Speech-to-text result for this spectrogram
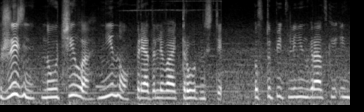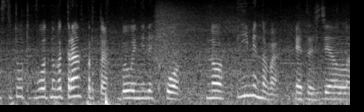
Жизнь научила Нину преодолевать трудности. Поступить в Ленинградский институт водного транспорта было нелегко, но Пименова это сделала.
